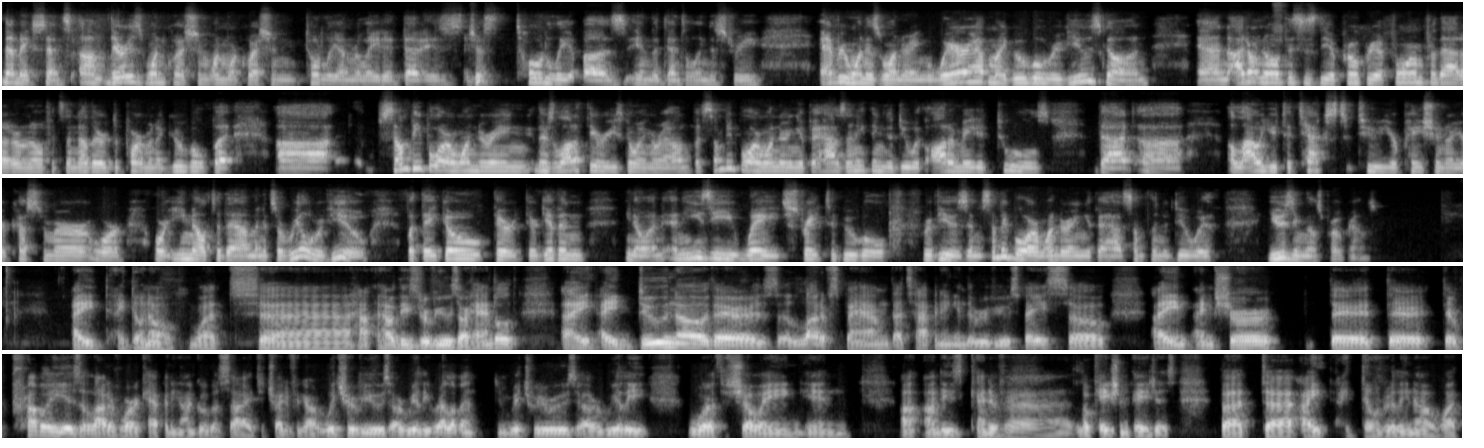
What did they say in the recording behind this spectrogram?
That makes sense. Um, there is one question, one more question, totally unrelated, that is mm -hmm. just totally a buzz in the dental industry. Everyone is wondering, where have my Google reviews gone? And I don't know if this is the appropriate forum for that. I don't know if it's another department of Google, but uh, some people are wondering, there's a lot of theories going around, but some people are wondering if it has anything to do with automated tools that uh, allow you to text to your patient or your customer or or email to them and it's a real review but they go they're they're given you know an, an easy way straight to Google reviews and some people are wondering if it has something to do with using those programs I, I don't know what uh, how, how these reviews are handled. I, I do know there's a lot of spam that's happening in the review space. So I, I'm sure there, there, there probably is a lot of work happening on Google's side to try to figure out which reviews are really relevant and which reviews are really worth showing in uh, on these kind of uh, location pages. But uh, I, I don't really know what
